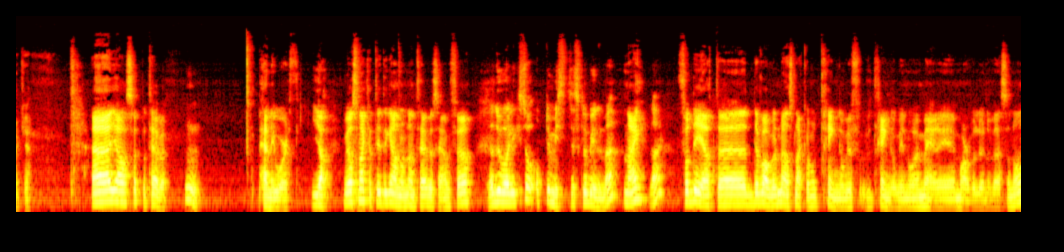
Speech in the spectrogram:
Ok. Eh, jeg har sett på TV. Mm. Pennyworth. Ja. Vi har snakket litt om den TV-serien før. ja. Du var ikke så optimistisk til å begynne med? Nei, Nei? fordi at eh, det var vel mer snakk om trenger vi, trenger vi noe mer i Marvel-universet nå?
